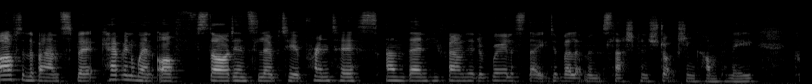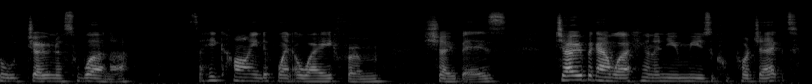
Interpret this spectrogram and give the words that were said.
After the band split, Kevin went off, starred in Celebrity Apprentice, and then he founded a real estate development slash construction company called Jonas Werner. So he kind of went away from showbiz. Joe began working on a new musical project.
